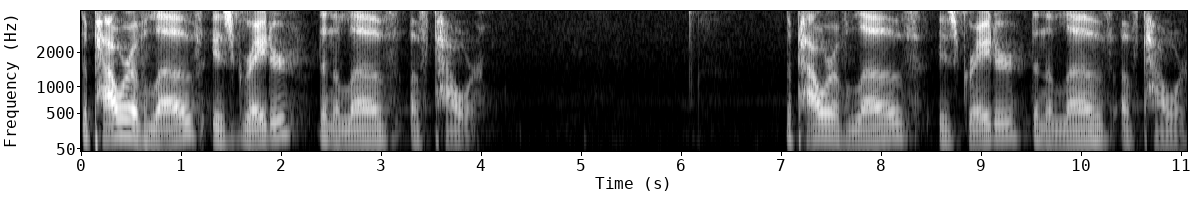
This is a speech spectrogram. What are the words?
The power of love is greater than the love of power. The power of love is greater than the love of power.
